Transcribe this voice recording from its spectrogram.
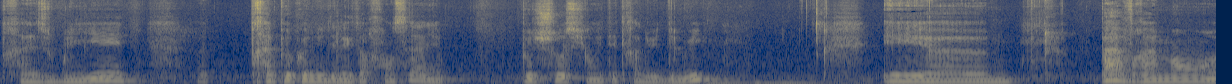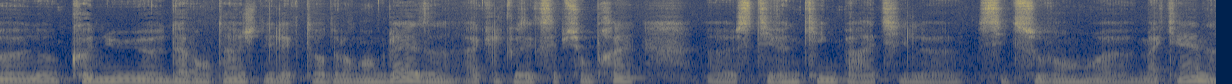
très oublié, très peu connu des lecteurs français. Il y a peu de choses qui ont été traduites de lui. Et pas vraiment connu des lecteurs de langue anglaise, à quelques exceptions près. Euh, Stephen King, paraît-il, euh, cite souvent euh, Machen.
